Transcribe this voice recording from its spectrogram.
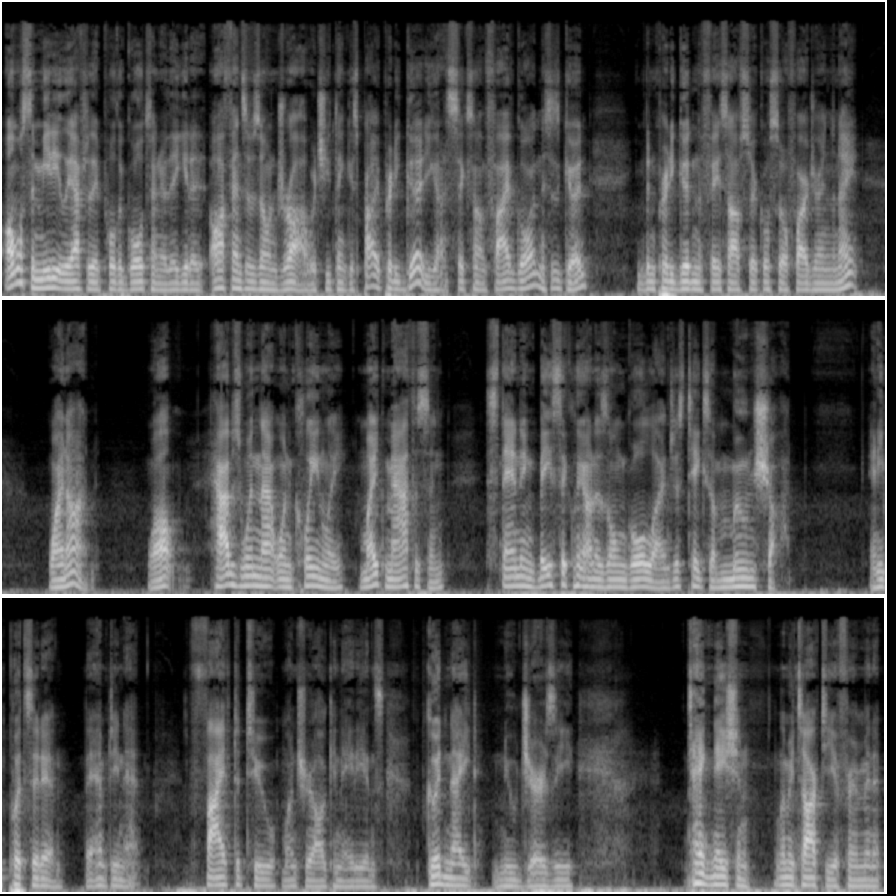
almost immediately after they pull the goaltender, they get an offensive zone draw, which you think is probably pretty good. You got a six on five going. This is good. You've been pretty good in the face-off circle so far during the night. Why not? Well, Habs win that one cleanly. Mike Matheson, standing basically on his own goal line, just takes a moonshot and he puts it in the empty net. Five to two, Montreal Canadiens. Good night, New Jersey. Tank Nation, let me talk to you for a minute.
